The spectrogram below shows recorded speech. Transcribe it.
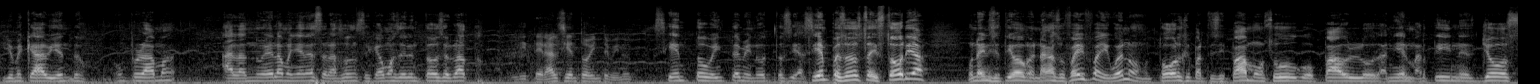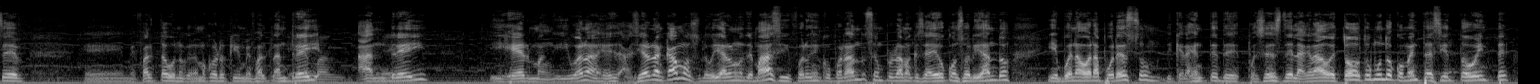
Y yo me quedaba viendo un programa a las 9 de la mañana hasta las 11, que vamos a hacer en todo ese rato. Literal 120 minutos. 120 minutos. Y así empezó esta historia, una iniciativa de Hernán Azufeifa y bueno, todos los que participamos, Hugo, Pablo, Daniel Martínez, Joseph, eh, me falta uno que no me acuerdo quién me falta, Andrei, Andrei y Germán. Y bueno, así arrancamos, luego llegaron los demás y fueron incorporándose, un programa que se ha ido consolidando y en buena hora por eso, y que la gente pues es del agrado de todo, todo el mundo comenta de 120,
